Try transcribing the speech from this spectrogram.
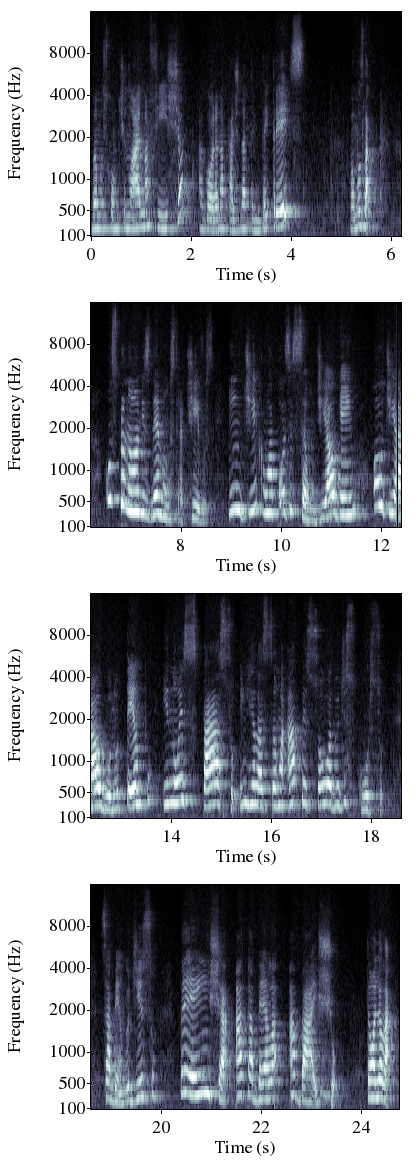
vamos continuar na ficha, agora na página 33. Vamos lá. Os pronomes demonstrativos indicam a posição de alguém ou de algo no tempo e no espaço em relação à pessoa do discurso. Sabendo disso, preencha a tabela abaixo. Então, olha lá.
